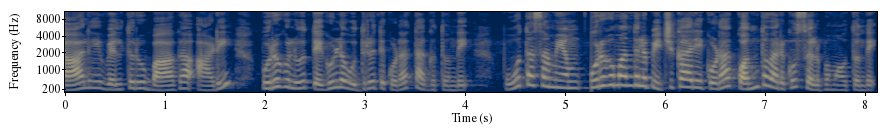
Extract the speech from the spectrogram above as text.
గాలి వెలుతురు బాగా ఆడి పురుగులు తెగుళ్ళ ఉధృతి కూడా తగ్గుతుంది. పూత సమయం పురుగు మందుల పిచికారీ కూడా కొంతవరకు సులభమవుతుంది.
